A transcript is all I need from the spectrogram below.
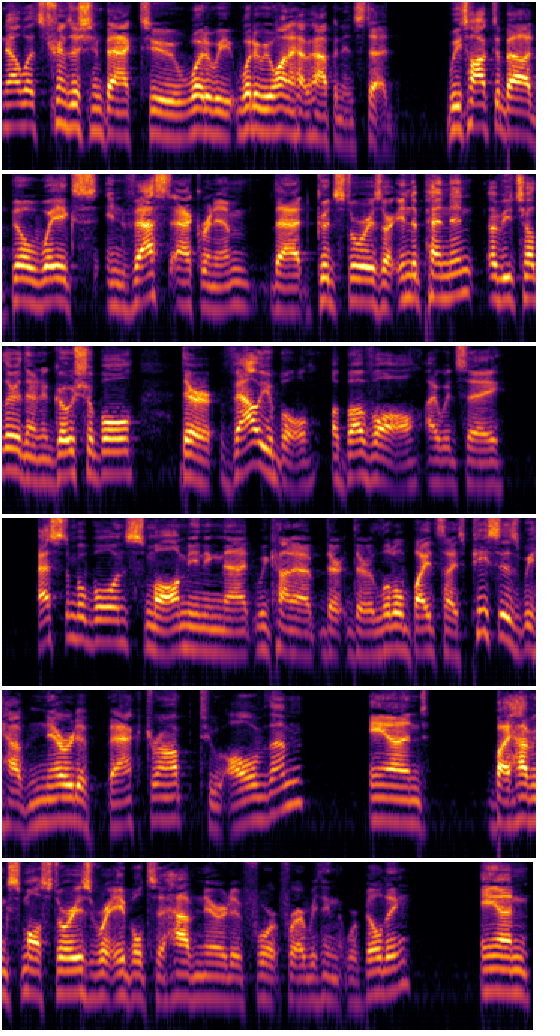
now let's transition back to what do we what do we want to have happen instead? We talked about Bill Wake's INVEST acronym that good stories are independent of each other, they're negotiable, they're valuable above all, I would say, estimable and small, meaning that we kind of, they're, they're little bite-sized pieces. We have narrative backdrop to all of them. And by having small stories, we're able to have narrative for, for everything that we're building. And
